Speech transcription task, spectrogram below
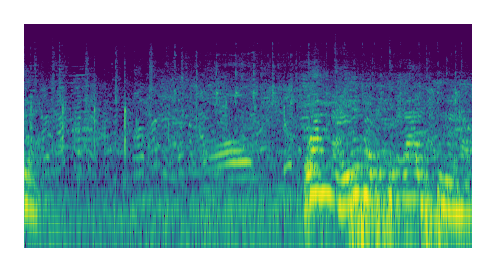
เนี่ยวันไหนที่เขาจะคิดได้สักทีครับ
